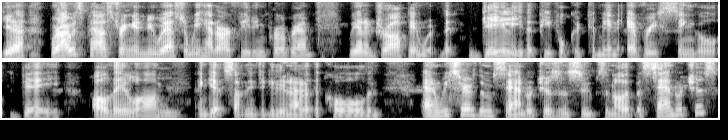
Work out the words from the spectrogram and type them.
Yeah, where I was pastoring in New West, and we had our feeding program. We had a drop in that daily. The people could come in every single day, all day long, Mm. and get something to get in out of the cold. And and we served them sandwiches and soups and all that. But sandwiches,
